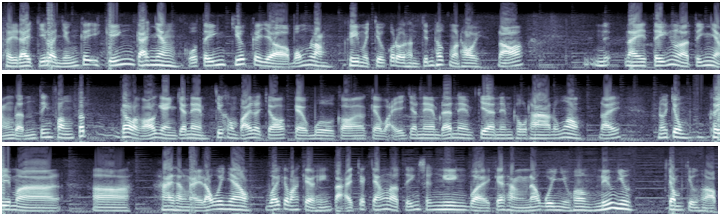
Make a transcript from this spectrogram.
thì đây chỉ là những cái ý kiến cá nhân của tiến trước cái giờ bóng lăn khi mà chưa có đội hình chính thức mà thôi. Đó nay tiến là tiến nhận định tiến phân tích rất là rõ ràng cho anh em chứ không phải là cho kèo bừa kèo bậy cho anh em để anh em chơi anh em thua tha đúng không? Đấy nói chung khi mà à, hai thằng này đấu với nhau với cái bán kèo hiện tại chắc chắn là tiến sẽ nghiêng về cái thằng Na Uy nhiều hơn. Nếu như trong trường hợp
